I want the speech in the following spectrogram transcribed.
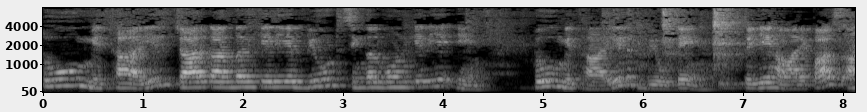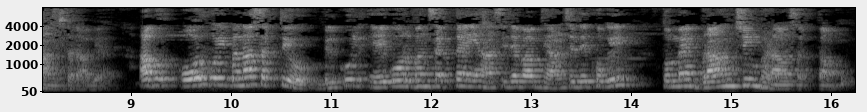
टू मिथाइल चार कार्बन के लिए ब्यूट सिंगल बॉन्ड के लिए एन टू मिथाइल ब्यूटेन। तो ये हमारे पास आंसर आ गया। अब और कोई बना सकते हो? बिल्कुल एक और बन सकता है। यहाँ से जब आप ध्यान से देखोगे तो मैं ब्रांचिंग बढ़ा सकता हूँ।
